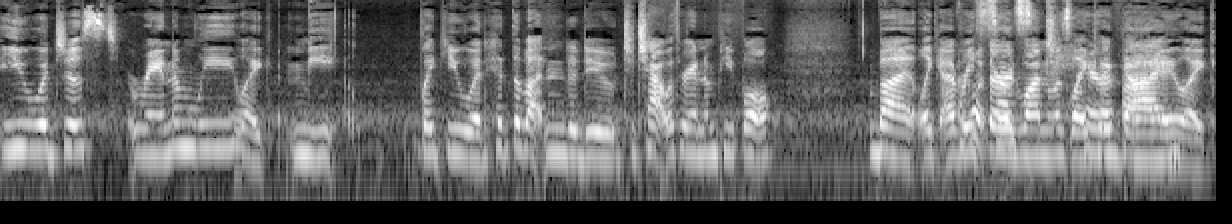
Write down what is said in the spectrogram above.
you would just randomly like meet, like you would hit the button to do to chat with random people, but like every Oh, third one was like a guy like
